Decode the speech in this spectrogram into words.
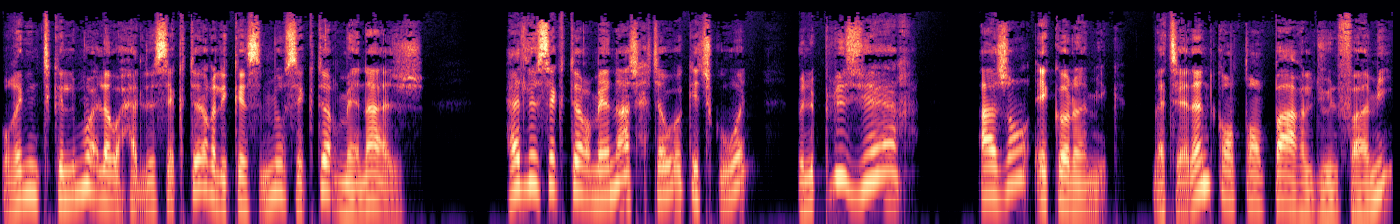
وغادي نتكلموا على واحد le secteur اللي كنسميوه secteur ménage. هذا le secteur ménage حتى هو كيتكون من plusieurs agents économiques مثلا quand on parle d'une famille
